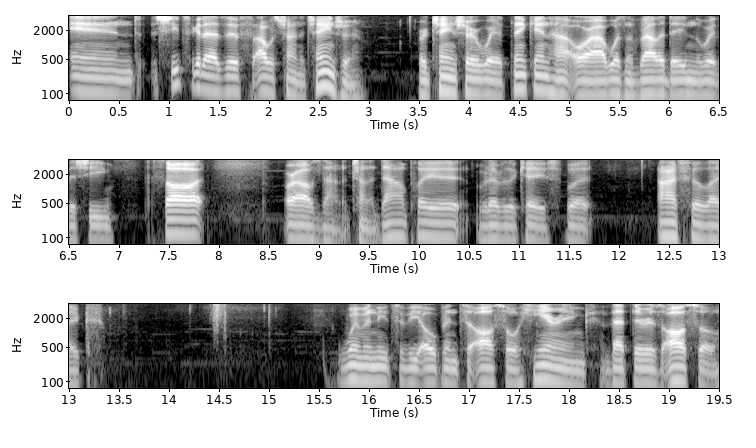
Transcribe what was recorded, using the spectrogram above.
And she took it as if I was trying to change her or change her way of thinking, how, or I wasn't validating the way that she thought, or I was down trying to downplay it, whatever the case. But I feel like women need to be open to also hearing that there is also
